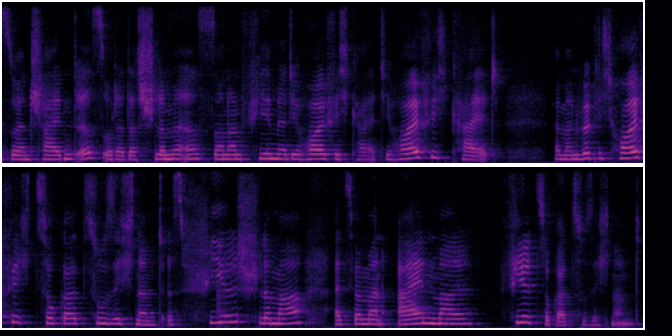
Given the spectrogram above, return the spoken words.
so entscheidend ist oder das Schlimme ist, sondern vielmehr die Häufigkeit. Die Häufigkeit, wenn man wirklich häufig Zucker zu sich nimmt, ist viel schlimmer, als wenn man einmal viel Zucker zu sich nimmt.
